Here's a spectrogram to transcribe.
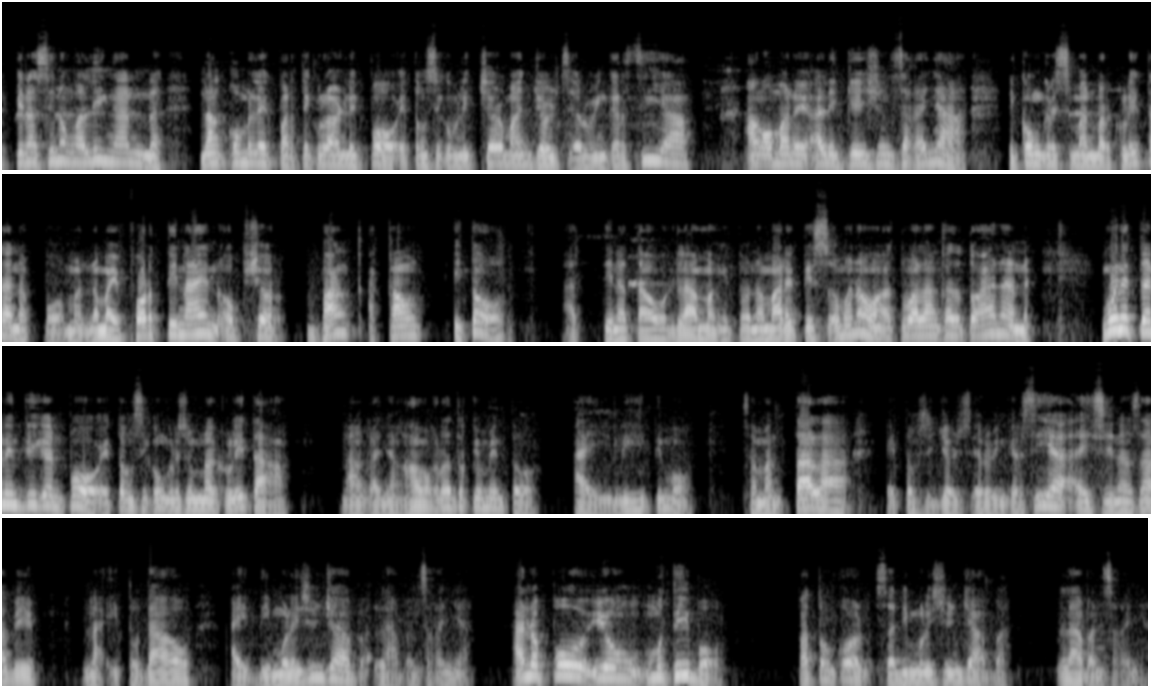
pinasinungalingan ng COMELEC, particularly po itong si COMELEC Chairman George Erwin Garcia, ang umano'y allegation sa kanya ni Congressman Marcolita na, po, na may 49 offshore bank account ito at tinatawag lamang ito na marites umano at walang katotohanan. Ngunit nanindigan po itong si Congressman Marcolita na ang kanyang hawak na dokumento ay lehitimo. Samantala, itong si George Erwin Garcia ay sinasabi na ito daw ay demolition job laban sa kanya. Ano po yung motibo patungkol sa demolition job laban sa kanya?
